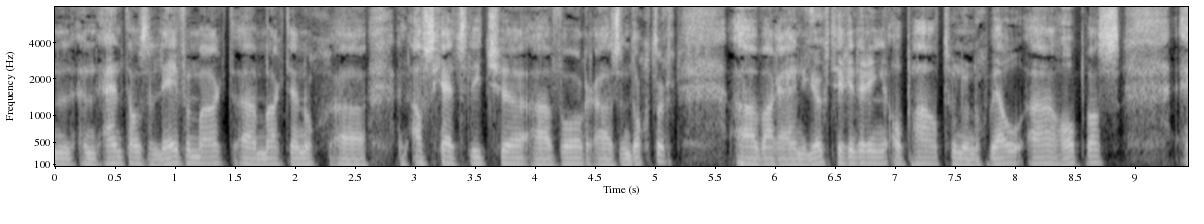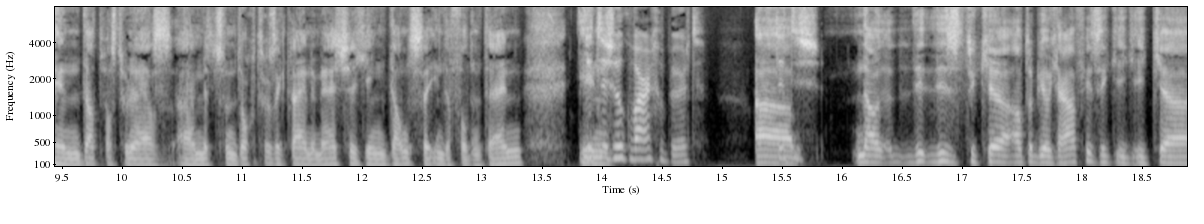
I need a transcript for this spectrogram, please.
een, een eind aan zijn leven maakt... Uh, maakt hij nog uh, een afscheidsliedje voor zijn dochter. waar hij een jeugdherinnering ophaalt toen er nog wel hoop was. En dat was toen hij als, met zijn dochter, zijn kleine meisje... ging dansen in de fontein. In... Dit is ook waar gebeurd? dit is... Nou, dit, dit, is een stukje autobiografisch. Ik, ik, ik, uh,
